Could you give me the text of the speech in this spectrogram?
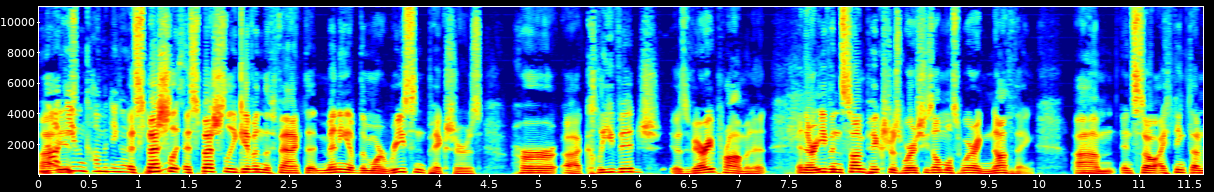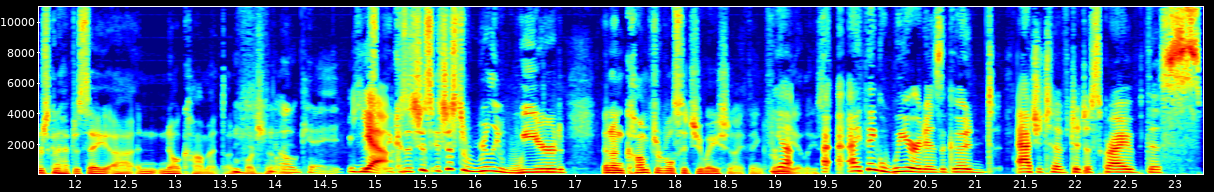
Not uh, even commenting on especially appearance? especially given the fact that many of the more recent pictures, her uh, cleavage is very prominent, and there are even some pictures where she's almost wearing nothing. Um, and so I think that I'm just going to have to say uh, no comment, unfortunately. okay. Yeah. Because it's just it's just a really weird and uncomfortable situation. I think for yeah, me at least. I, I think weird is a good adjective to describe this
